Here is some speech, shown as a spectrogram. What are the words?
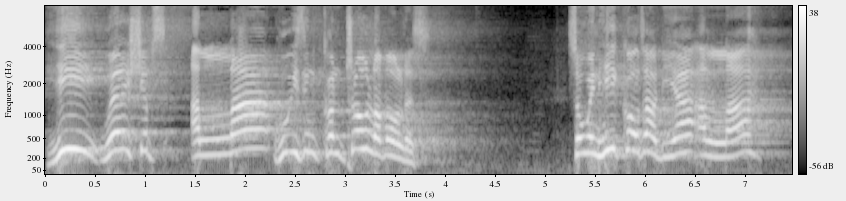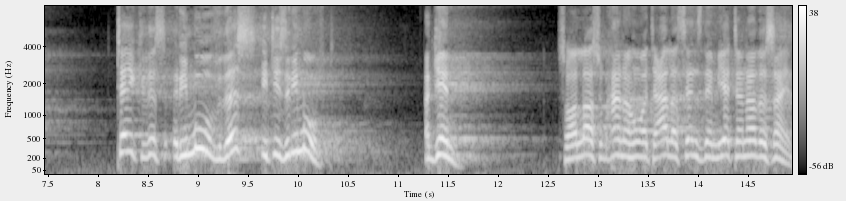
He worships Allah who is in control of all this. So when he calls out, Ya Allah, take this, remove this, it is removed. Again. So Allah subhanahu wa ta'ala sends them yet another sign.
